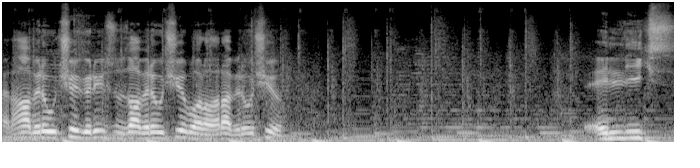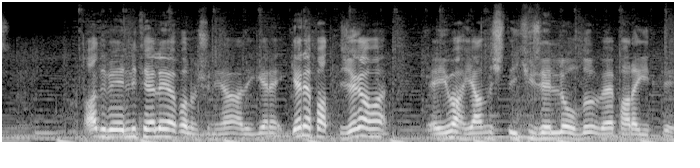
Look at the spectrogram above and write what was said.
Yani habere uçuyor görüyorsunuz. Habere uçuyor bu aralar. Habere uçuyor. 50x. Hadi bir 50 TL yapalım şunu ya. Hadi gene gene patlayacak ama eyvah yanlıştı 250 oldu ve para gitti.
